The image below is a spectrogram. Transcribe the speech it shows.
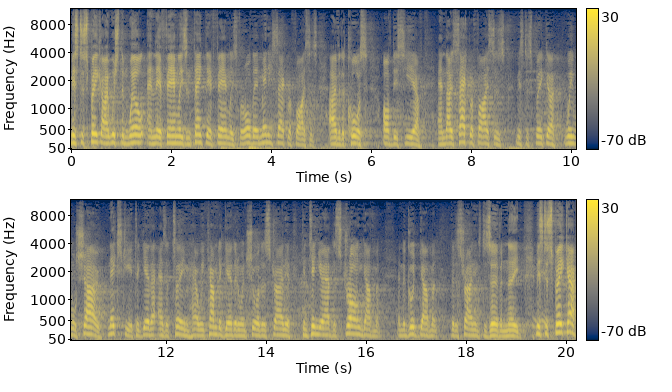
Mr Speaker, I wish them well and their families and thank their families for all their many sacrifices over the course of this year and those sacrifices, Mr Speaker, we will show next year together as a team how we come together to ensure that Australia continue to have the strong government and the good government that Australians deserve and need. Mr Speaker,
